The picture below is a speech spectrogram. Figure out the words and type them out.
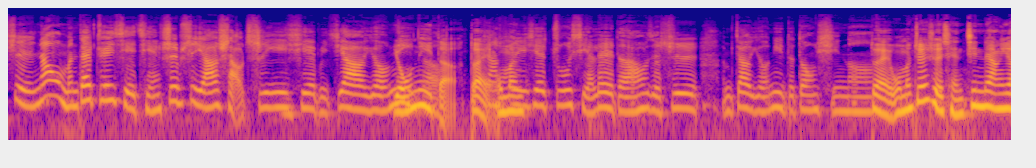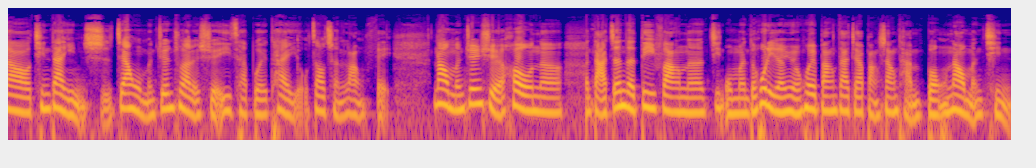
是，那我们在捐血前是不是也要少吃一些比较油腻的？油腻的，对，我们一些猪血类的啊，或者是比较油腻的东西呢？对，我们捐血前尽量要清淡饮食，这样我们捐出来的血液才不会太油，造成浪费。那我们捐血后呢，打针的地方呢，我们的护理人员会帮大家绑上弹绷。那我们请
